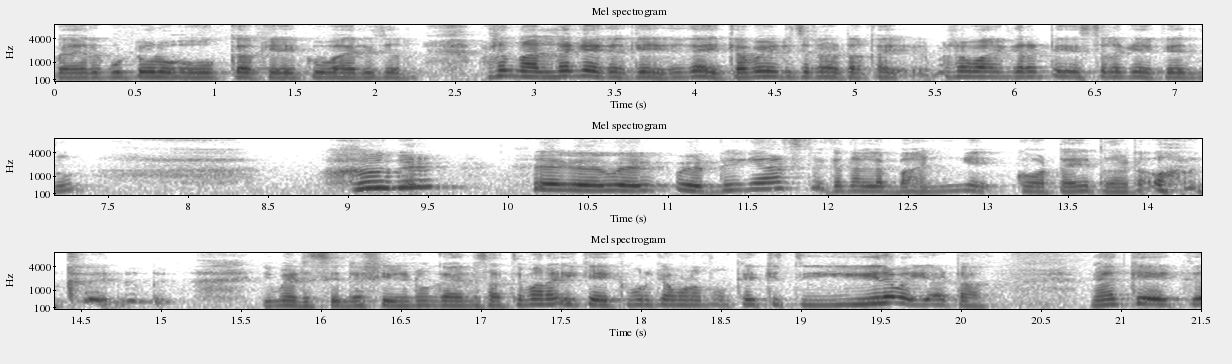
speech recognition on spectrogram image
പേരക്കുട്ടികളും ഒക്കെ കേക്ക് വാരി ചേർന്ന് പക്ഷെ നല്ല കേക്ക് കേക്ക് കഴിക്കാൻ മേടിച്ചിട്ട് കേട്ടോ. കൈ പക്ഷെ ഭയങ്കര ടേസ്റ്റുള്ള കേക്കായിരുന്നു വെഡിങ് ആൻസിനൊക്കെ നല്ല ഭംഗി. കോട്ടയം കേട്ടോ. ഉറക്കം വരുന്നുണ്ട്. ഈ മെഡിസിന്റെ ക്ഷീണവും കാര്യം സത്യം പറഞ്ഞാൽ ഈ കേക്ക് മുറിക്കാൻ പോകണം നോക്കി തീരെ വയ്യ കേട്ടോ. ഞാൻ കേക്ക്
